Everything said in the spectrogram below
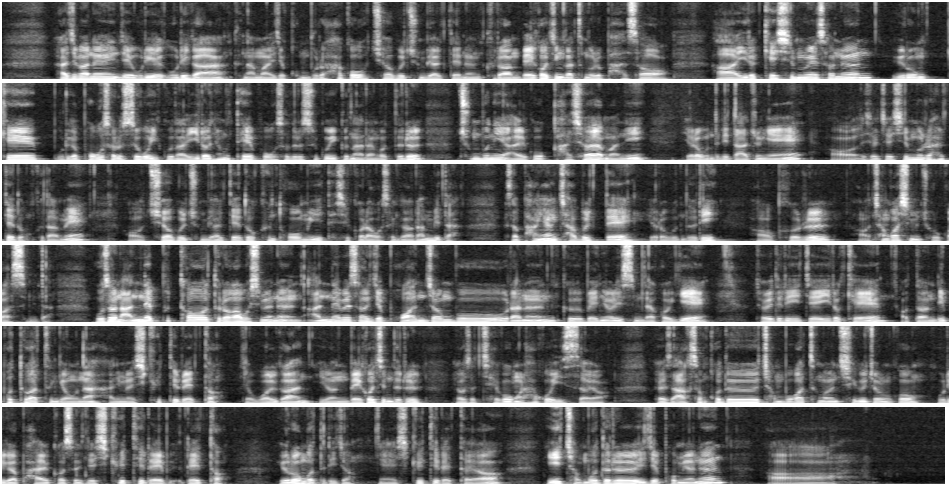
하지만은 이제 우리 우리가 그나마 이제 공부를 하고 취업을 준비할 때는 그러한 매거진 같은 걸로 봐서 아 이렇게 실무에서는 이렇게 우리가 보고서를 쓰고 있구나 이런 형태의 보고서들을 쓰고 있구나 라는 것들을 충분히 알고 가셔야만이 여러분들이 나중에 어, 실제 실무를 할 때도 그 다음에 어, 취업을 준비할 때도 큰 도움이 되실 거라고 생각을 합니다. 그래서 방향 잡을 때 여러분들이 어, 그거를 어, 참고하시면 좋을 것 같습니다. 우선 안랩부터 들어가 보시면은 안랩에서 이제 보안정보라는 그 매뉴얼이 있습니다. 거기에 저희들이 이제 이렇게 어떤 리포트 같은 경우나 아니면 security letter 월간 이런 매거진들을 여기서 제공을 하고 있어요 그래서 악성 코드 정보 같은 건 지그저그고 우리가 봐야 할 것은 이제 security letter 이런 것들이죠. 예, security letter요. 이 정보들을 이제 보면은 어,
